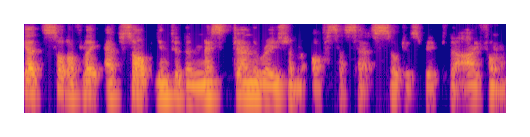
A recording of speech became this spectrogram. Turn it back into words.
get sort of like absorbed into the next generation of success, so to speak, the iPhone.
